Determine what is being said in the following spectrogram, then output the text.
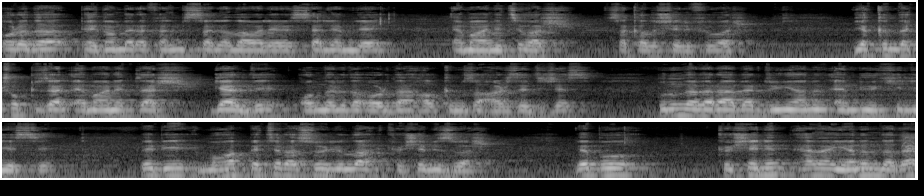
Orada Peygamber Efendimiz sallallahu aleyhi ve sellemle emaneti var, sakalı şerifi var. Yakında çok güzel emanetler geldi. Onları da orada halkımıza arz edeceğiz. Bununla beraber dünyanın en büyük hilyesi ve bir muhabbeti Resulullah köşemiz var. Ve bu köşenin hemen yanında da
